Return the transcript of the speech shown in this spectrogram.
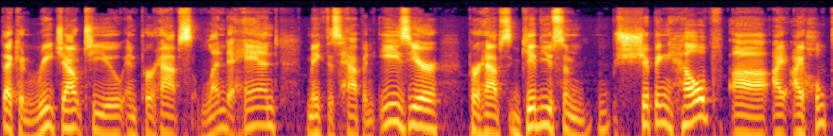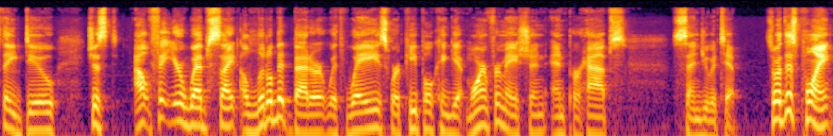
that can reach out to you and perhaps lend a hand, make this happen easier, perhaps give you some shipping help, uh, I, I hope they do. Just outfit your website a little bit better with ways where people can get more information and perhaps send you a tip. So at this point,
